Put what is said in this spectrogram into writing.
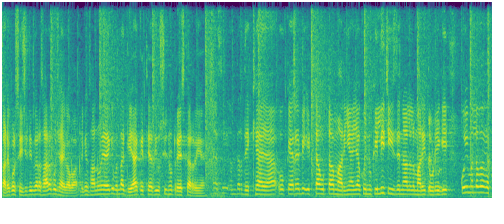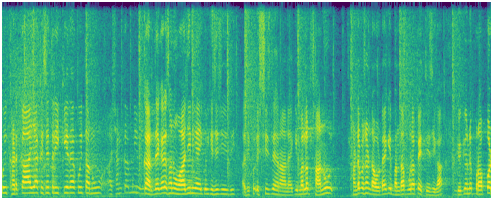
ਸਾਡੇ ਕੋਲ ਸੀਸੀਟੀਵੀ ਵਗੈਰਾ ਸਾਰਾ ਕੁਝ ਹੈਗਾ ਵਾ ਲੇਕਿਨ ਸਾਨੂੰ ਇਹ ਹੈ ਕਿ ਬੰਦਾ ਗਿਆ ਕਿੱਥੇ ਅਸੀਂ ਉਸ ਚੀਜ਼ ਨੂੰ ਟਰੇਸ ਕਰ ਰਹੇ ਹਾਂ। ਅਸੀਂ ਅੰਦਰ ਦੇਖਿਆ ਆ ਉਹ ਕਹਿ ਰਹੇ ਵੀ ਇੱਟਾਂ ਉੱਟਾਂ ਮਾਰੀਆਂ ਜਾਂ ਕੋਈ ਨੁਕੀਲੀ ਚੀਜ਼ ਦੇ ਨਾਲ ਅਲਮਾਰੀ ਤੋੜੇਗੀ। ਕੋਈ ਮਤਲਬ ਕੋਈ ਖੜਕਾ ਜਾਂ ਕਿਸੇ ਤਰੀਕੇ ਦਾ ਕੋਈ ਤੁਹਾਨੂੰ ਆਸ਼ੰਕਾ ਵੀ ਨਹੀਂ ਹੋਈ? ਘਰ ਦੇ ਘਰੇ ਸਾਨੂੰ ਆਵਾਜ਼ ਹੀ ਨਹੀਂ ਆਈ ਕੋਈ ਕਿਸੇ ਚੀਜ਼ ਦੀ। ਅਸੀਂ ਕੋਈ ਇਸ ਚੀਜ਼ ਤੇ ਹੈਰਾਨ ਹੈ ਕਿ ਮਤਲਬ ਸਾਨੂੰ 100% ਡਾਊਟ ਹੈ ਕਿ ਬੰਦਾ ਪੂਰਾ ਭੇਤੀ ਸੀਗਾ ਕਿਉਂਕਿ ਉਹਨੇ ਪ੍ਰੋਪਰ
